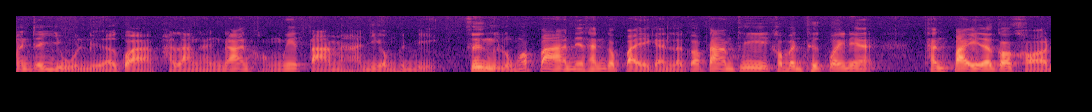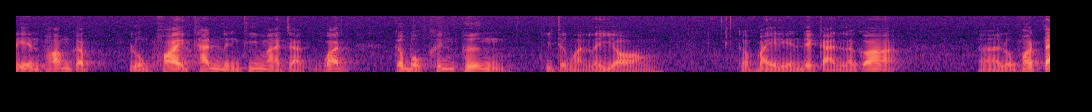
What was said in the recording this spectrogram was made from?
มันจะอยู่เหนือกว่าพลังทางด้านของเมตตามหานิยมขึ้นอีก ซึ่งหลวงพ่อปานเนี่ยท่านก็ไปกัน แล้วก็ตามที่เขาบันทึกไว้เนี่ยท่านไปแล้วก็ขอเรียนพร้อมกับหลวงพ่ออีกท่านหนึ่งที่มาจากวัดกระบกขึ้นพึ่งที่จังหวัดระยอง ก็ไปเรียนด้วยกัน แล้วก็หลวงพ่อแต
